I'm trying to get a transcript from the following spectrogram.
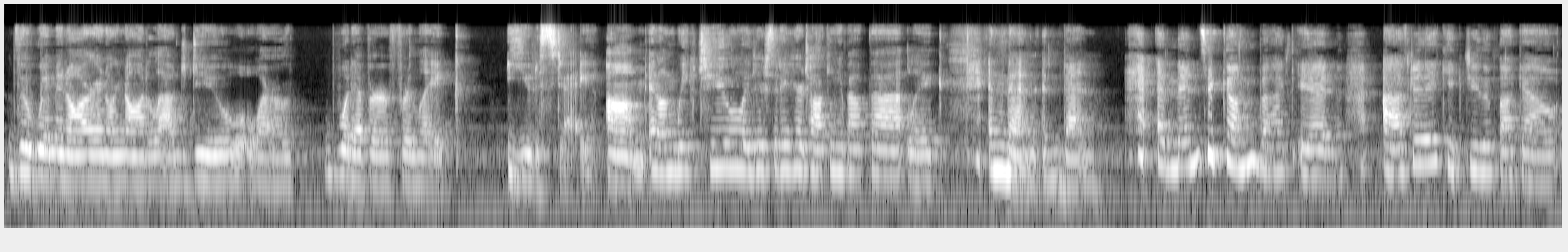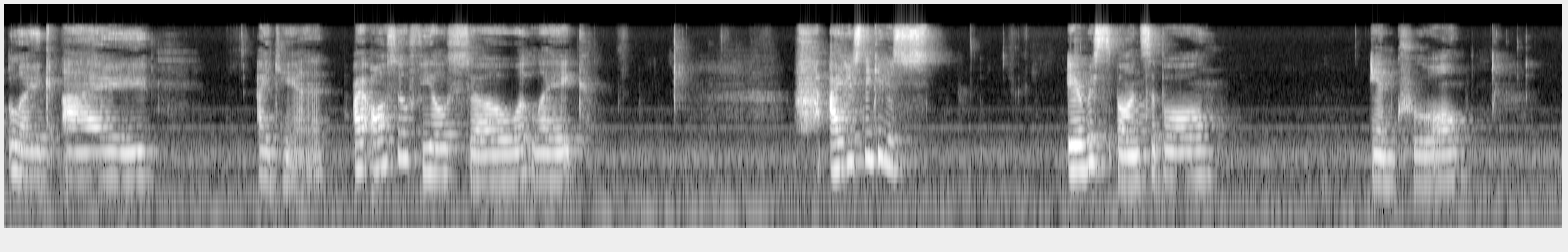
the women are and are not allowed to do or whatever for like you to stay. Um and on week two like you're sitting here talking about that like and then and then and then to come back in after they kicked you the fuck out like i i can't. I also feel so like i just think it is irresponsible and cruel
